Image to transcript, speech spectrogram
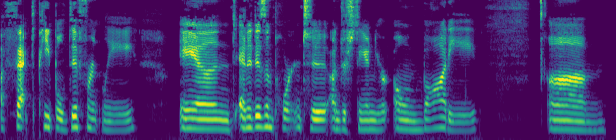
affect people differently, and and it is important to understand your own body. Um,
